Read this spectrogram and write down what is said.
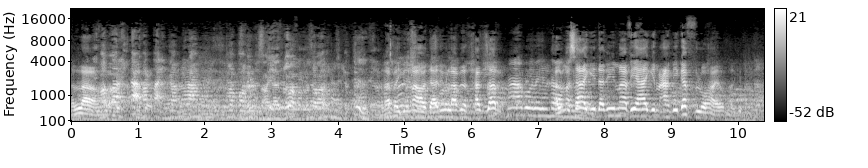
لا لا بيجي ما هو داري ولا بتحذر. المساجد ذي ما فيها جمعة بيقفلوها يوم الجمعة.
